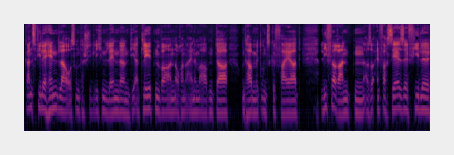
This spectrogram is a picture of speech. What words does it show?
Ganz viele Händler aus unterschiedlichen Ländern. Die Athleten waren auch an einem Abend da und haben mit uns gefeiert. Lieferanten, also einfach sehr, sehr viele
